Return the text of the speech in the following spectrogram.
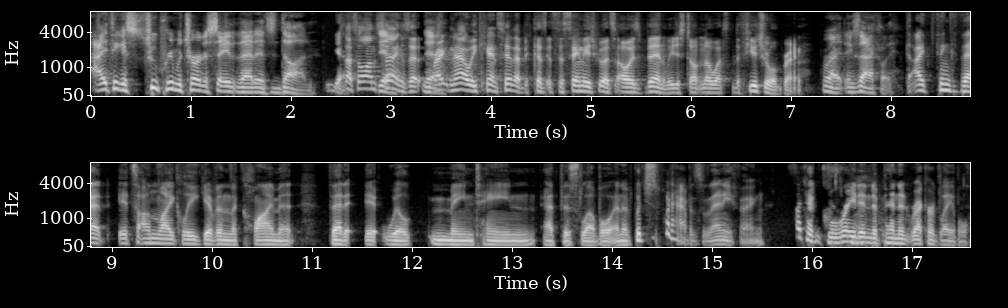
I think it's too premature to say that it's done. Yeah. That's all I'm Yeah, saying is that yeah. right now we can't say that because it's the same HBO it's always been. We just don't know what the future will bring. Right. Exactly. I think that it's unlikely, given the climate, that it- it will maintain at this level, and if, which is what happens with anything. It's like a great independent record label.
